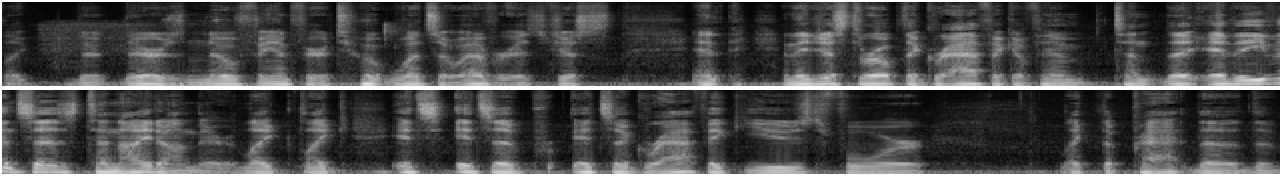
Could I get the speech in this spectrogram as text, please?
Like there, there's no fanfare to it whatsoever. It's just and and they just throw up the graphic of him. It even says tonight on there. Like like it's it's a it's a graphic used for like the pra- the, the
